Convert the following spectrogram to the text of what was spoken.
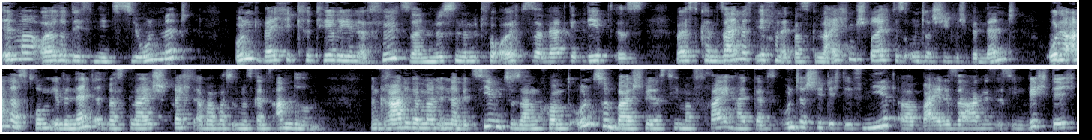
immer eure Definition mit und welche Kriterien erfüllt sein müssen, damit für euch dieser Wert gelebt ist. Weil es kann sein, dass ihr von etwas Gleichem sprecht, das unterschiedlich benennt, oder andersrum, ihr benennt etwas gleich, sprecht aber was um was ganz anderem. Und gerade wenn man in einer Beziehung zusammenkommt und zum Beispiel das Thema Freiheit ganz unterschiedlich definiert, aber beide sagen, es ist ihnen wichtig,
